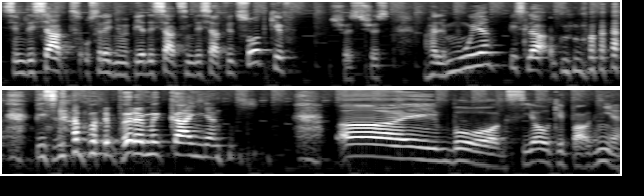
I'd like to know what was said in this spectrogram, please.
70, у середньому 50-70%. Щось, щось гальмує після, після перемикання. Ай, бокс, йолки палки Ні,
